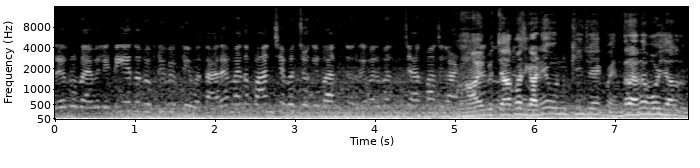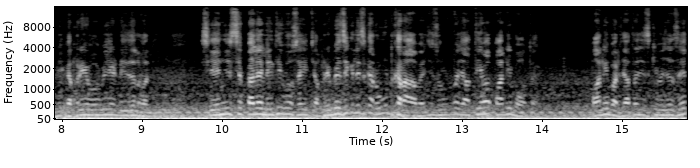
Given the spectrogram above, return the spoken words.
रहे हो प्रोबेबिलिटी ये तो फिफ्टी फिफ्टी बता रहे हो। मैं तो पाँच छह बच्चों की बात कर रही हूँ मेरे पास चार पाँच गाड़ी हाँ इनमें चार पाँच गाड़ियाँ उनकी जो एक महिंद्रा है ना वो ही ज़्यादा दुखी कर रही है वो भी है डीजल वाली। सीएनजी से पहले ली थी वो सही चल रही है। बेसिकली इसका रूट खराब है जिस रूट पर जाती है वहाँ पानी बहुत है। पानी भर जाता है जिसकी वजह से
